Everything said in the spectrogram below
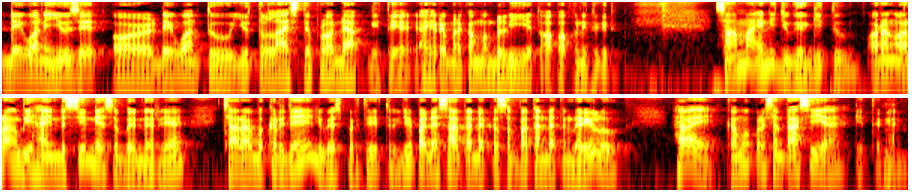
they want to use it or they want to utilize the product gitu ya. Akhirnya mereka membeli atau apa pun itu gitu. Sama ini juga gitu. Orang-orang behind the scene ya sebenarnya cara bekerjanya juga seperti itu. Jadi pada saat ada kesempatan datang dari lo, "Hai, kamu presentasi ya?" gitu kan.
